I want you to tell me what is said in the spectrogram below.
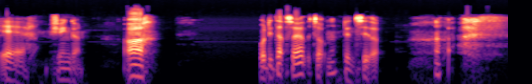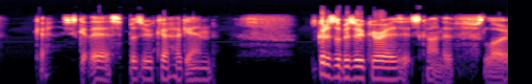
Yeah, machine gun. Ah, what did that say at the top then? Didn't see that. okay, let's just get this bazooka again. As good as the bazooka is, it's kind of slow.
